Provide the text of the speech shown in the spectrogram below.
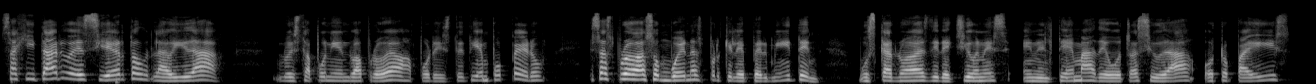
Sagitario es cierto, la vida lo está poniendo a prueba por este tiempo, pero esas pruebas son buenas porque le permiten buscar nuevas direcciones en el tema de otra ciudad, otro país,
